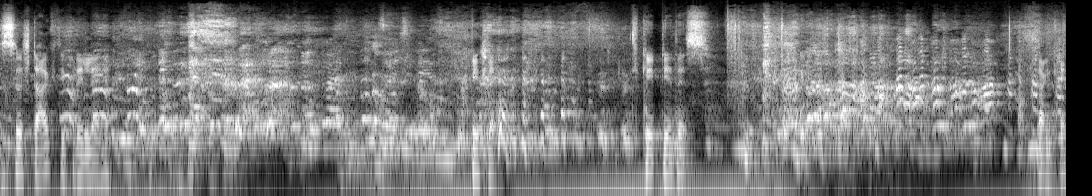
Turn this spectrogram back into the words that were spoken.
so stark die Brille. Bitte. Ich gebe dir das. Danke.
